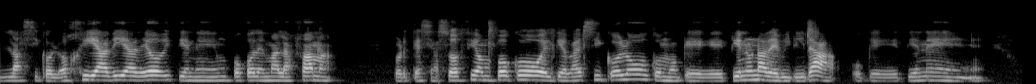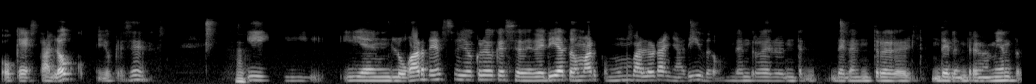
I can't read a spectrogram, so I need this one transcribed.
la psicología a día de hoy tiene un poco de mala fama porque se asocia un poco el que va al psicólogo como que tiene una debilidad o que tiene o que está loco, yo qué sé. Y, en lugar de eso yo creo que se debería tomar como un valor añadido dentro del, del, entrenamiento.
